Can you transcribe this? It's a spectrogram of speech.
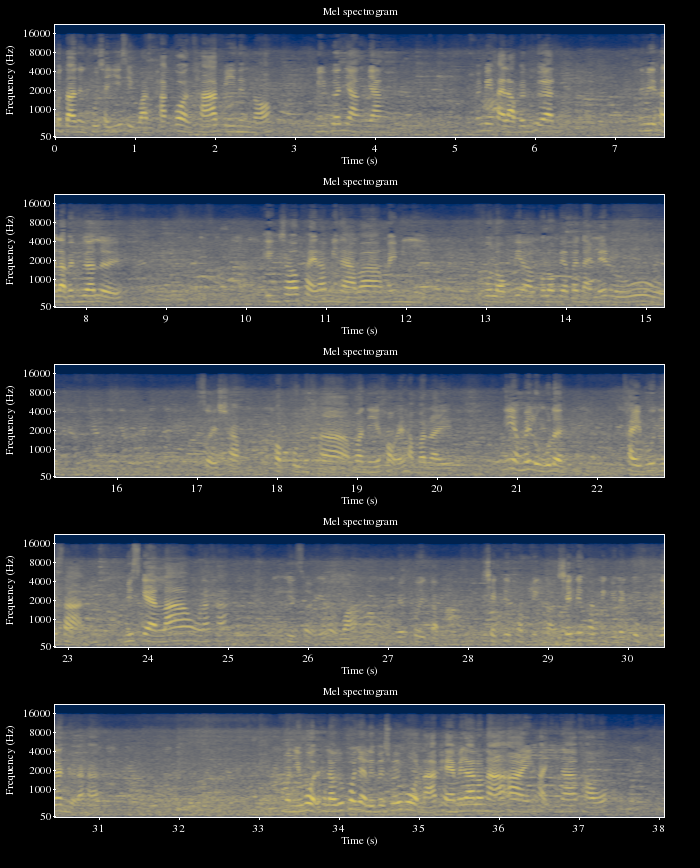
ขนตาหนึ่งคูใช้ 20 วันพักก่อนค่ะปีหนึ่งเนาะมีเพื่อนยังยัง ไม่มีใครรับเป็นเพื่อน ไม่มีใครรับเป็นเพื่อนเลย อิงชอบใครถ้ามีนาบ้างไม่มี โคลอมเบีย โคลอมเบียไปไหนไม่รู้ สวยชับขอบคุณค่ะ วันนี้เขาให้ทำอะไร นี่ยังไม่รู้เลย ใครพูดอีสานมิสแกนเล่านะคะกินสวยด้วยเหรอวะเดี๋ยวคุยกับเช็คดิพับปิกหน่อยเช็คดิพับปิกอยู่ในกลุ่มเพื่อนอยู่นะคะ วันนี้โหวตให้เราทุกคนอย่าลืมไปช่วยโหวตนะ แพ้ไม่ได้แล้วนะอายขายที่หน้าเขา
